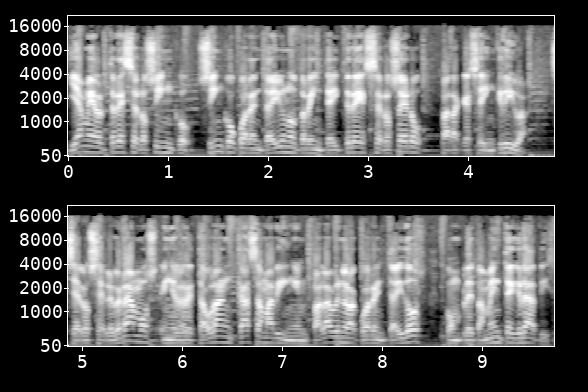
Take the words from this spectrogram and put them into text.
llame al 305-541-3300 para que se inscriba. Se lo celebramos en el restaurante Casa Marín en Palabra la 42, completamente gratis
